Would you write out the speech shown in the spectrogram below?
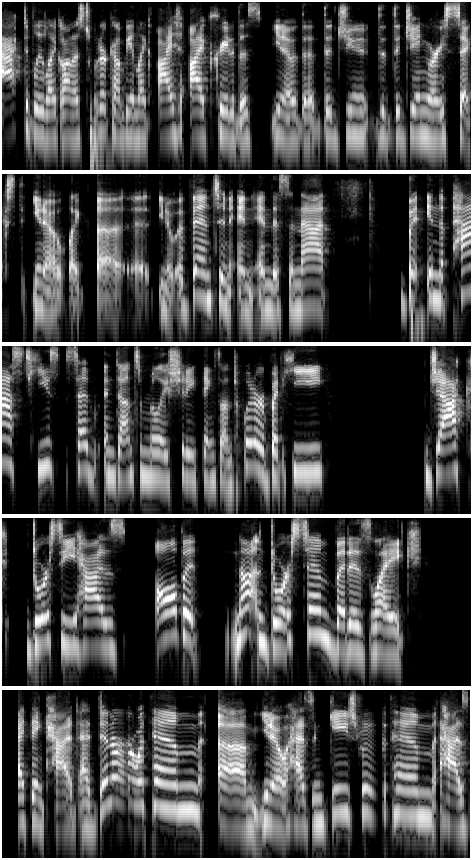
actively like on his twitter account being like i i created this you know the the june the, the january 6th you know like uh you know event and, and and this and that. But in the past he's said and done some really shitty things on twitter but he jack dorsey has all but not endorsed him but is like I think had had dinner with him, um, you know, has engaged with him, has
